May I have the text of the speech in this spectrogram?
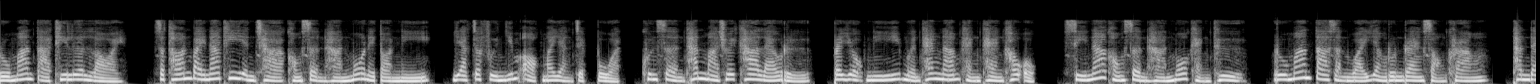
รูม่านตาที่เลื่อนลอย สะท้อนใบหน้าที่เย็นชาของเซินหานโม่ในตอนนี้ อยากจะฝืนยิ้มออกมาอย่างเจ็บปวด คุณเซินท่านมาช่วยข้าแล้วหรือ ประโยคนี้เหมือนแท่งน้ำแข็งแทงเข้าอก สีหน้าของเซินหานโม่แข็งทื่อรูม่านตาสั่นไหวอย่างรุนแรงสองครั้ง ทันใด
